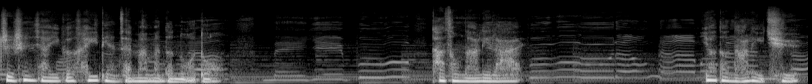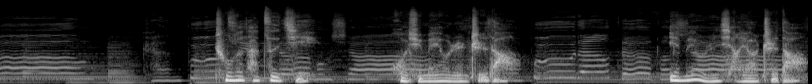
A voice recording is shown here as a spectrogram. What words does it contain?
只剩下一个黑点在慢慢的挪动。他从哪里来，要到哪里去？除了他自己，或许没有人知道，也没有人想要知道。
